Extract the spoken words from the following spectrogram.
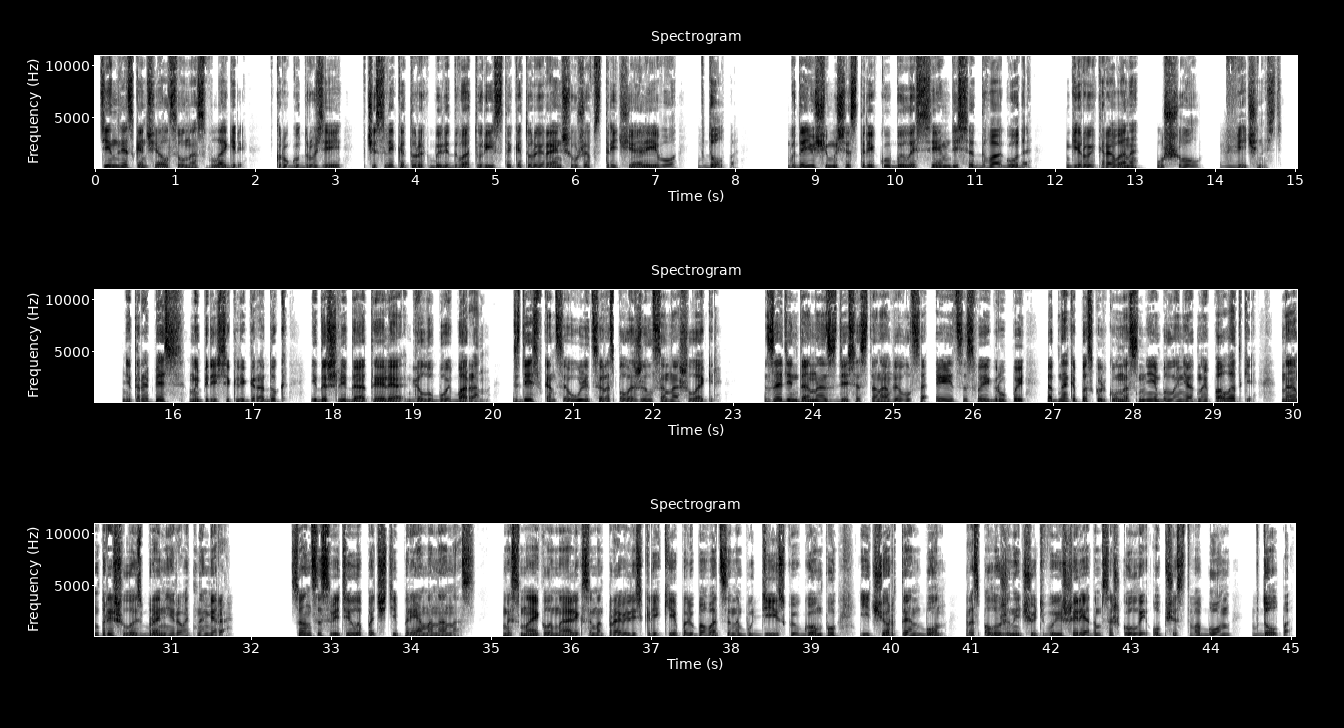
Тинли скончался у нас в лагере, в кругу друзей, в числе которых были два туриста, которые раньше уже встречали его в Долпа. Выдающемуся старику было 72 года. Герой каравана ушел в вечность. Не торопясь, мы пересекли городок и дошли до отеля «Голубой баран». Здесь, в конце улицы, расположился наш лагерь. За день до нас здесь останавливался Эйд со своей группой, однако поскольку у нас не было ни одной палатки, нам пришлось бронировать номера. Солнце светило почти прямо на нас. Мы с Майклом и Алексом отправились к реке полюбоваться на буддийскую гомпу и Чортен-Бон, расположенный чуть выше, рядом со школой общества Бон в Долпа.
